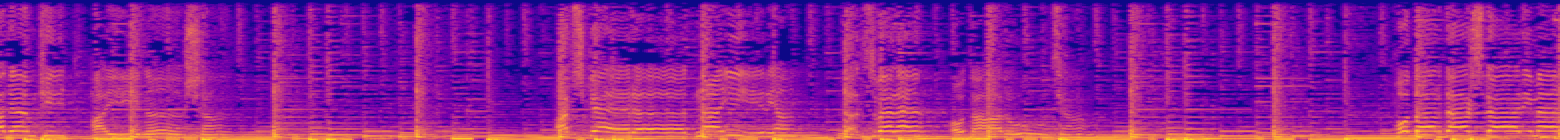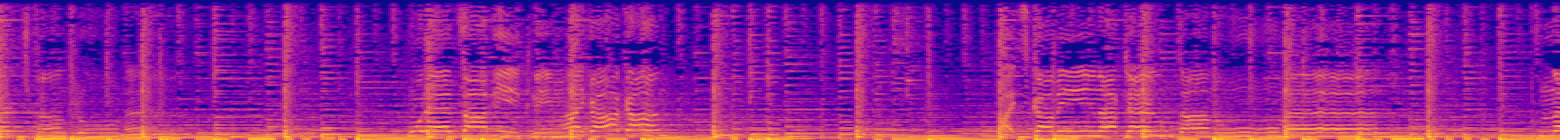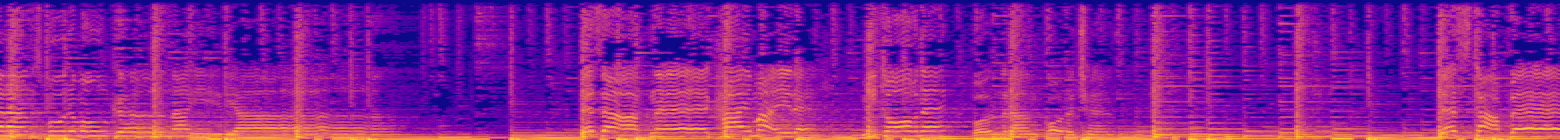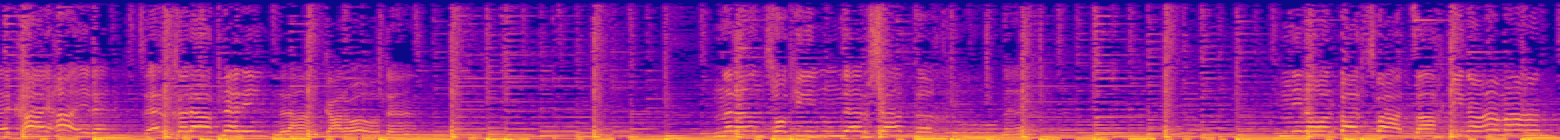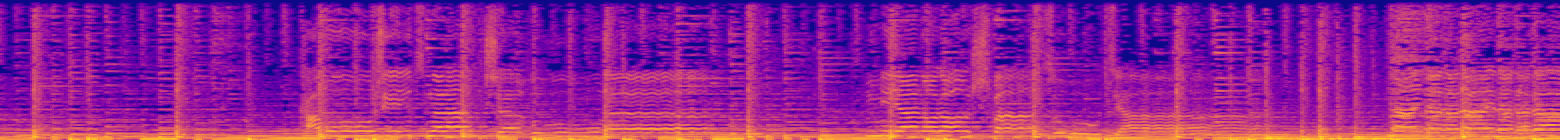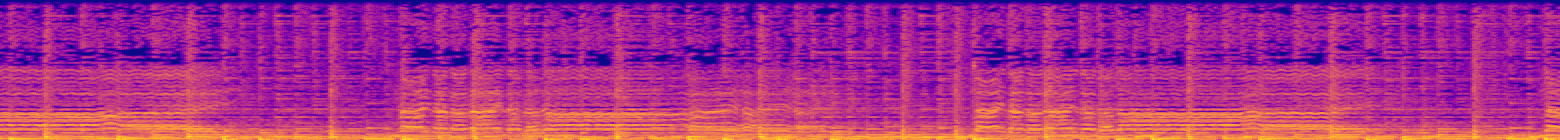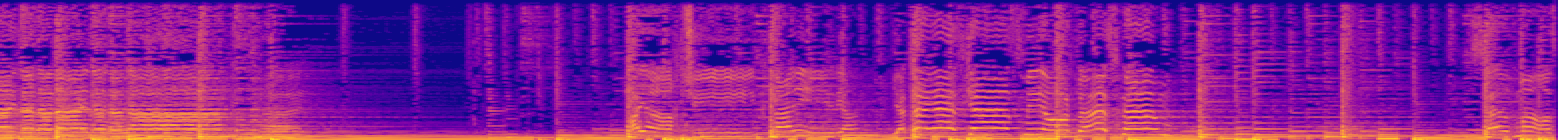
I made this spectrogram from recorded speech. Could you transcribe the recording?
կյանքիդ հայի նշան Աչկերդ նայիրյան լծվել են օտարության Հոտար դաշտարի մեջ Ուր է ծաղիքն իմ հայկական Դեզարտնեք հայ մայրեր Մի թողնեք, որ նրան կորը չեն Դեստապեք հայ հայրեր Ձեր խրատներին նրան կարոտ են Նրանց հոգին դեր շատ տխրում է Մի նոր բացված ծաղկի նման Կամուժից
